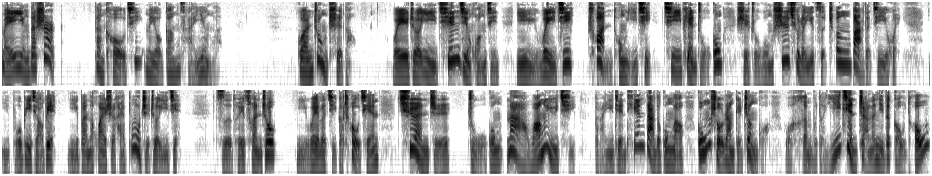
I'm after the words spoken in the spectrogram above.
没影的事儿，但口气没有刚才硬了。管仲斥道：“为这一千斤黄金，你与魏姬串通一气，欺骗主公，使主公失去了一次称霸的机会。你不必狡辩，你办的坏事还不止这一件。自推篡周，你为了几个臭钱，劝止主公纳王于齐，把一件天大的功劳拱手让给郑国，我恨不得一剑斩了你的狗头。”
